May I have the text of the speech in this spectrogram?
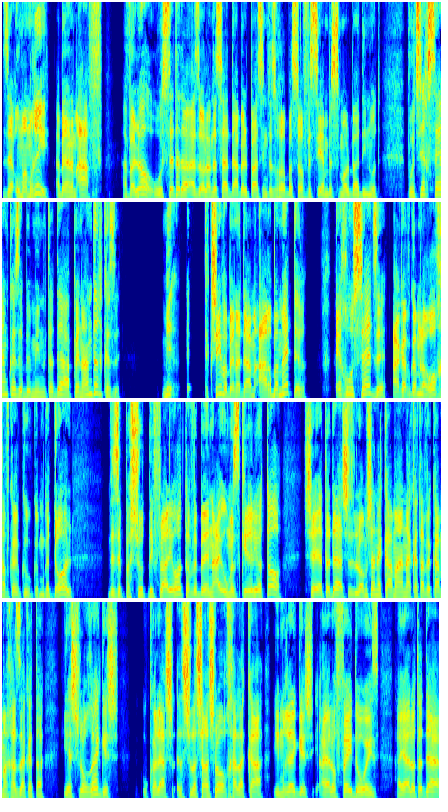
זה, הוא ממריא, הבן אדם עף. אבל לא, הוא עושה את הדבר, אז הולנד עשה double pass, אם אתה זוכר, בסוף, וסיים בשמאל בעדינות, והוא הצליח לסיים כזה במין, אתה יודע, פן אנדר כזה. מי, תקשיב, הבן אדם ארבע מטר. איך הוא עושה את זה? אגב, גם לרוחב, הוא גם גדול, וזה פשוט נפלא לראות אותו, ובעיניי הוא מזכיר לי אותו, שאתה יודע, שזה לא משנה כמה ענק אתה וכמה חזק אתה, יש לו רגש. הוא קלע, השלשה שלו חלקה, עם רגש, היה לו פיידאווייז, היה לו, אתה יודע,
